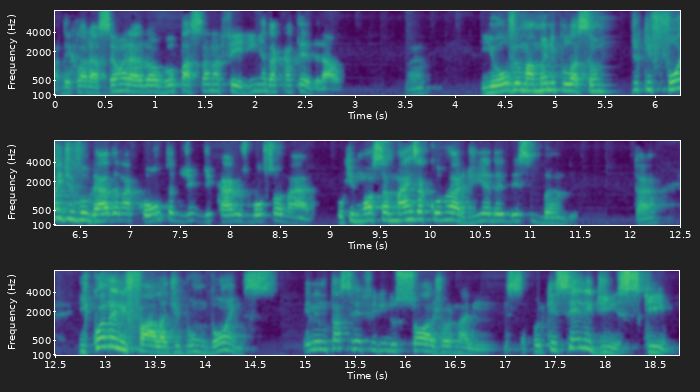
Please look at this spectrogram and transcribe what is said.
A declaração era: vou passar na feirinha da catedral. Né? E houve uma manipulação de que foi divulgada na conta de, de Carlos Bolsonaro, o que mostra mais a covardia de, desse bando. Tá? E quando ele fala de bundões, ele não está se referindo só a jornalista, porque se ele diz que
